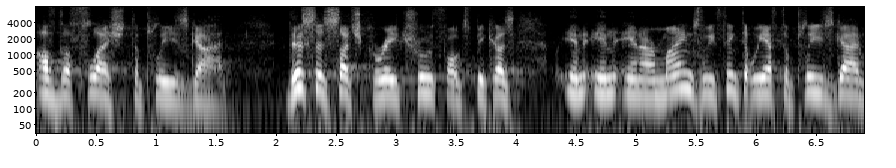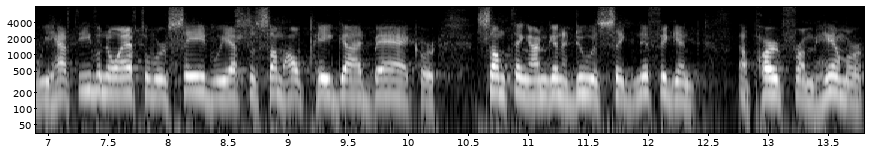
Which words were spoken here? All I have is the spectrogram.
of the flesh to please God. This is such great truth, folks, because in, in, in our minds we think that we have to please God. We have to, even though after we're saved, we have to somehow pay God back, or something I'm going to do is significant apart from Him, or,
